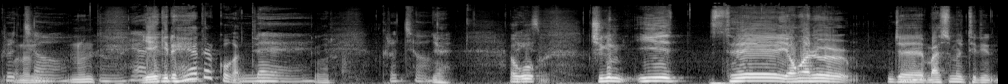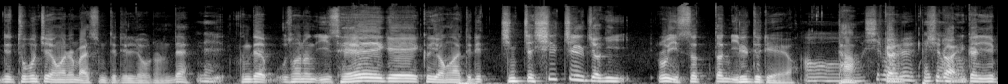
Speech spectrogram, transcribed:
그렇죠. 거는 음, 해야 얘기를 되고. 해야 될 것 같아. 네 그걸. 그렇죠 예. 그리고. 지금 이 세 영화를 이제 말씀을 드리 이제 두 번째 영화를 말씀드리려고 그러는데 네. 이- 근데 우선은 이 세 개의 그 영화들이 진짜 실질적으로 있었던 일들이에요. 어, 다 실화를 그러니까. 실화. 그러니까 이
